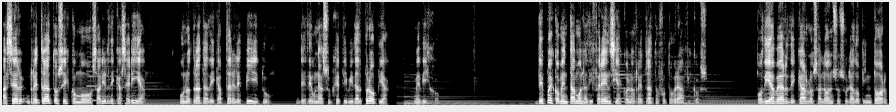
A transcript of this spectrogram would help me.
Hacer retratos es como salir de cacería. Uno trata de captar el espíritu desde una subjetividad propia, me dijo. Después comentamos las diferencias con los retratos fotográficos. Podía ver de Carlos Alonso su lado pintor,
